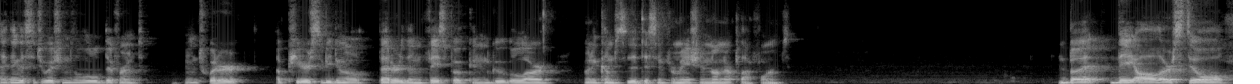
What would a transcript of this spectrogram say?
I think the situation is a little different. I mean, Twitter appears to be doing better than Facebook and Google are when it comes to the disinformation on their platforms. But they all are still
